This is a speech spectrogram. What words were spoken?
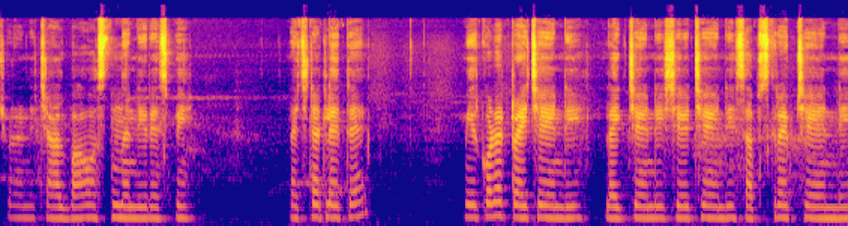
చూడండి చాలా బాగా వస్తుందండి ఈ రెసిపీ. నచ్చినట్లయితే మీరు కూడా ట్రై చేయండి. లైక్ చేయండి షేర్ చేయండి సబ్స్క్రైబ్ చేయండి.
